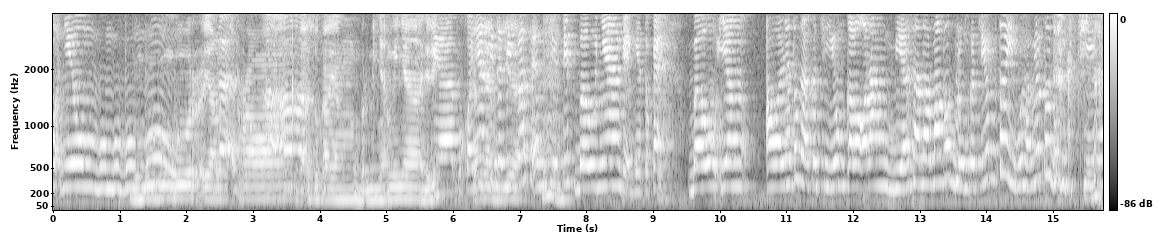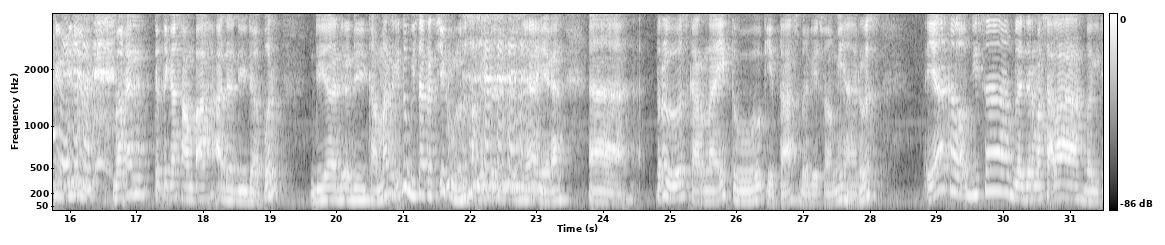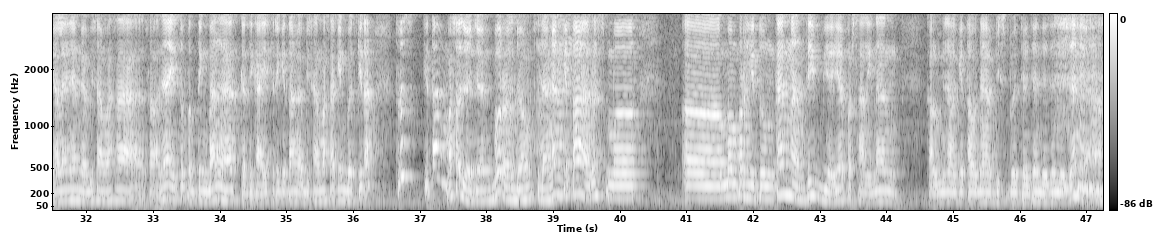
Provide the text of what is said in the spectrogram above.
nyium bumbu-bumbu bumbu-bumbu yang Nggak strong, ah. nggak suka yang berminyak-minyak. Jadi ya pokoknya tiba-tiba dia- sensitif baunya kayak gitu kayak bau yang awalnya tuh nggak kecium kalau orang biasa normal tuh belum kecium tuh ibu hamil tuh udah kecium. Bahkan ketika sampah ada di dapur, dia ada di kamar itu bisa kecium loh sampai ke istrinya, ya kan. Nah, terus karena itu kita sebagai suami harus ya kalau bisa belajar masak lah bagi kalian yang nggak bisa masak. Soalnya itu penting banget ketika istri kita nggak bisa masakin buat kita terus kita masak jajan boros dong. Sedangkan kita harus me- eh, memperhitungkan nanti biaya persalinan kalau misal kita udah habis buat jajan jajan jajan ya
